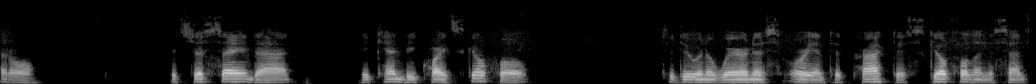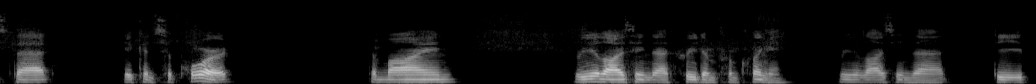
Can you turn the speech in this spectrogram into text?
at all. It's just saying that it can be quite skillful to do an awareness oriented practice, skillful in the sense that it can support the mind realizing that freedom from clinging, realizing that deep,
